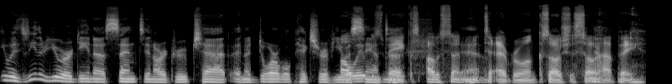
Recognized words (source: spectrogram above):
it was either you or Dina sent in our group chat an adorable picture of you oh, as it was Santa. I was sending Yeah. it to everyone because I was just so Yeah. happy.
